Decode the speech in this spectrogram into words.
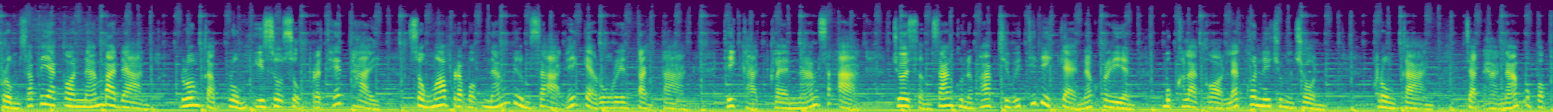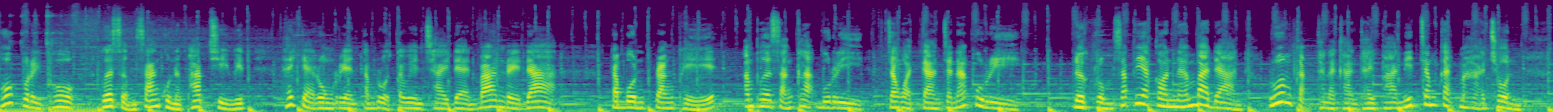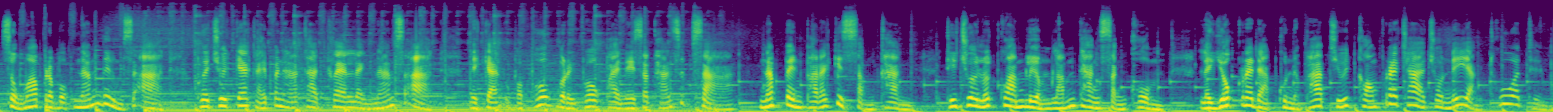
กรมทรัพยากรน้ำบาดาล ร่วมกับกลุ่มอิสุสุประเทศไทย ส่งมอบระบบน้ำดื่มสะอาดให้แก่โรงเรียนต่างๆ ที่ขาดแคลนน้ำสะอาด ช่วยเสริมสร้างคุณภาพชีวิตที่ดีแก่นักเรียน บุคลากรและคนในชุมชน โครงการจัดหาน้ำอุปโภคบริโภค เพื่อเสริมสร้างคุณภาพชีวิต ให้แก่โรงเรียนตำรวจตะเวนชายแดนบ้านเรดาตำบลปรังเพอำเภอสังขละบุรี จังหวัดกาญจนบุรี โดยกรมทรัพยากรน้ำบาดาล ร่วมกับธนาคารไทยพาณิชย์จำกัดมหาชน ส่งมอบระบบน้ำดื่มสะอาด เพื่อช่วยแก้ไขปัญหาขาดแคลนแหล่งน้ำสะอาด ในการอุปโภคบริโภคภายในสถานศึกษา นับเป็นภารกิจสำคัญที่ช่วยลดความเหลื่อมล้ำทางสังคม และยกระดับคุณภาพชีวิตของประชาชนได้อย่างทั่วถึง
